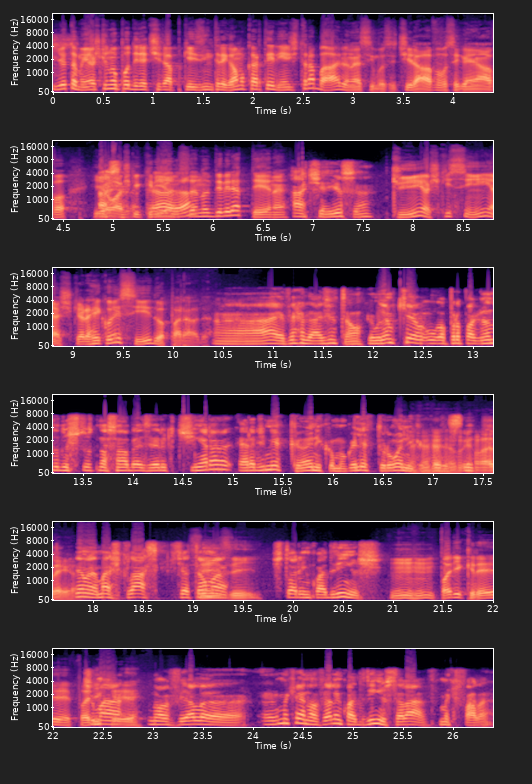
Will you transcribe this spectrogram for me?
e eu também acho que não poderia tirar, porque eles entregavam carteirinha de trabalho, né? Assim, você tirava, você ganhava, e ah, eu acho que criança é, é? não deveria ter, né? Ah, tinha isso, né? Tinha, acho que sim, acho que era reconhecido a parada. Ah, é verdade então. Eu lembro que a, propaganda do Instituto Nacional Brasileiro que tinha era, era de mecânica, uma coisa eletrônica, coisa assim. Lembra, é mais clássica, tinha até sim, uma sim. história em quadrinhos. Uhum, pode crer, pode tinha crer. uma novela, como é que é? Novela em quadrinhos, sei lá, como é que fala?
